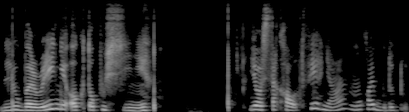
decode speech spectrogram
Блюберіні октопусіні. Є ось така от фігня, ну хай буде тут.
